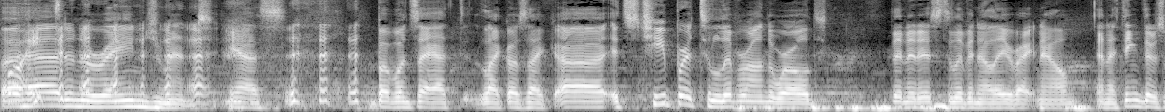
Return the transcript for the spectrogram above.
I had an arrangement, yes. But once I had, like, I was like, uh, it's cheaper to live around the world than it is to live in LA right now, and I think there's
